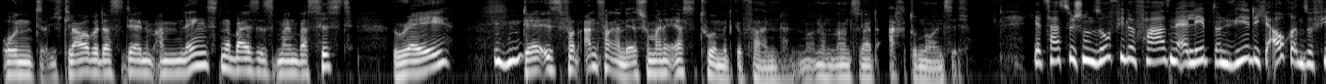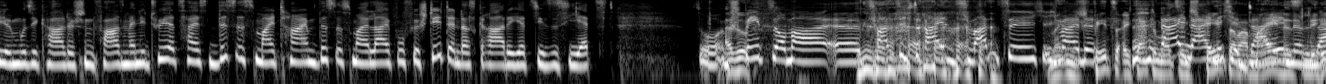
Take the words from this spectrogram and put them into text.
Und ich glaube, dass der am längsten dabei ist, ist mein Bassist Ray. Mhm. Der ist von Anfang an, der ist schon meine erste Tour mitgefahren, 1998. Jetzt hast du schon so viele Phasen erlebt und wir dich auch in so vielen musikalischen Phasen. Wenn die Tür jetzt heißt, This is my time, this is my life, wofür steht denn das gerade jetzt, dieses Jetzt? So im also, Spätsommer äh, 2023. Ich meine, Spätsommer, ich dachte, du meinst nein, nein, Spätsommer nicht in deinem, meines Lebens.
